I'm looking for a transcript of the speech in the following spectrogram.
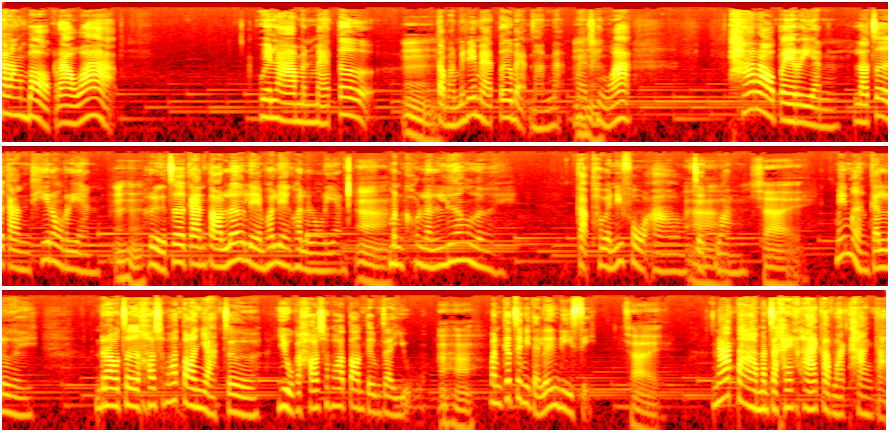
กำลังบอกเราว่า เวลามัน matter อืมแต่มันไม่ได้ matter แบบนั้นอะอือฮึหมายถึงว่า ถ้าเราไปเรียนแล้วเจอกันที่โรงเรียนอืมหรือเจอกันตอนเลิกเรียนเพราะเรียนคนละโรงเรียนอ่ามันคนละเรื่องเลยกับ 24 hour 7 วัน ใช่ ไม่เหมือนกันเลย เราเจอเขาเฉพาะตอนอยากเจอ อยู่กับเขาเฉพาะตอนเต็มใจอยู่อ่าฮะมันก็จะมีแต่เรื่องดีสิ ใช่ หน้าตามันจะคล้ายๆกับรักทางไกล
